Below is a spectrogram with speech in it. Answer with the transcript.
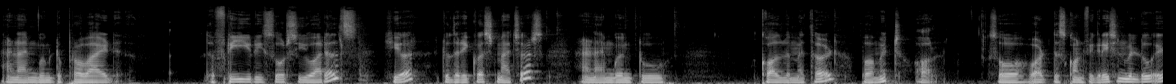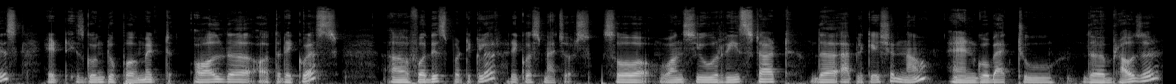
and I'm going to provide the free resource URLs here to the request matchers and I'm going to call the method permit all. So what this configuration will do is it is going to permit all the author requests uh, for this particular request matchers. So once you restart the application now and go back to the browser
